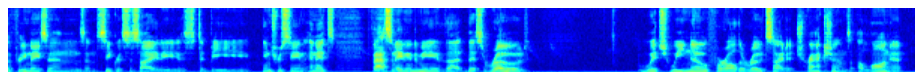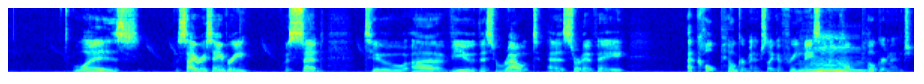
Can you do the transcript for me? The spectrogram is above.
the Freemasons and secret societies to be interesting, and it's fascinating to me that this road, which we know for all the roadside attractions along it, was Cyrus Avery was said to uh, view this route as sort of a occult pilgrimage, like a Freemason occult pilgrimage.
